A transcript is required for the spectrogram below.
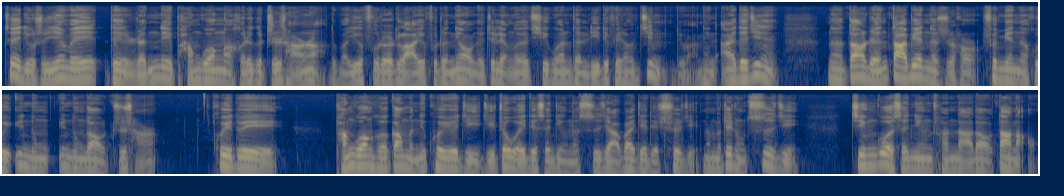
这就是因为这人的膀胱啊和这个直肠啊，对吧？一个负责拉，一个负责尿的，这两个器官它离得非常近，对吧？那你挨得近，那当人大便的时候，粪便呢会运动运动到直肠，会对膀胱和肛门的括约肌以及周围的神经呢施加外界的刺激。那么这种刺激经过神经传达到大脑，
